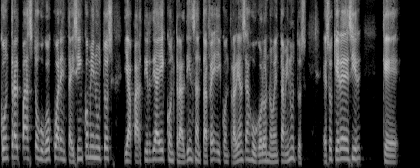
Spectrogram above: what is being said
contra el Pasto jugó 45 minutos y a partir de ahí contra el DIN Santa Fe y contra Alianza jugó los 90 minutos. Eso quiere decir que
